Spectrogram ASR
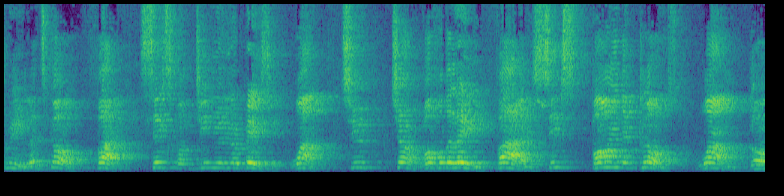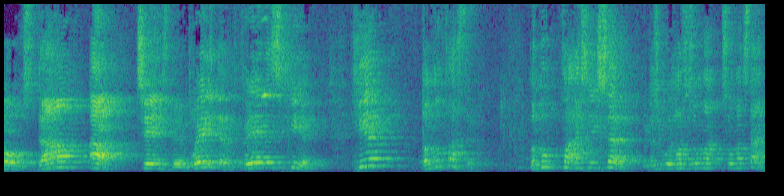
three. Let's go. Five, six, continue your basic. One, two, turn. Go for the lady. Five, six, point and close. One goes down. Change the weight and finish here. Here, don't do faster. Don't do five, six, seven, because you will have so much, so much time.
